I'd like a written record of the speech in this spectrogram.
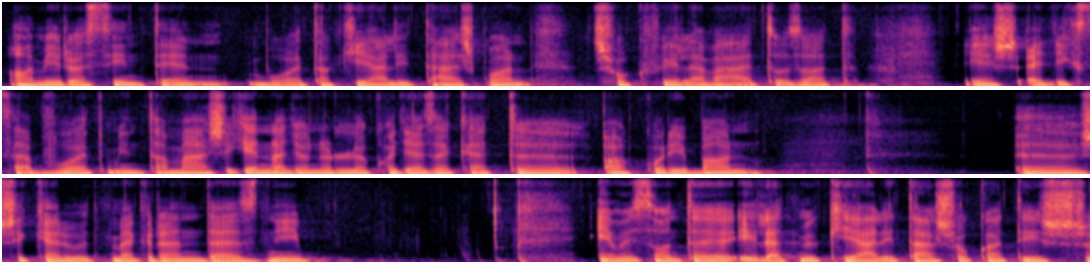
amiről szintén volt a kiállításban sokféle változat, és egyik szebb volt, mint a másik. Én nagyon örülök, hogy ezeket akkoriban sikerült megrendezni, én viszont életmű kiállításokat is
